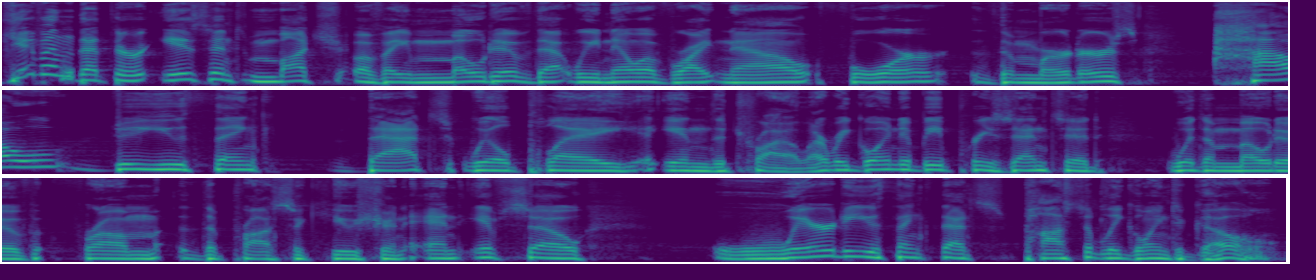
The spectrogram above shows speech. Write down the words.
Given that there isn't much of a motive that we know of right now for the murders, how do you think that will play in the trial? Are we going to be presented with a motive from the prosecution? And if so, where do you think that's possibly going to go?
